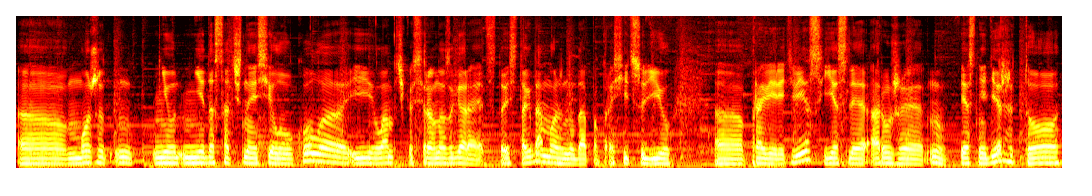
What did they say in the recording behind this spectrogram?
э, может не, недостаточная сила укола, и лампочка все равно загорается. То есть тогда можно, да, попросить судью э, проверить вес. Если оружие, ну, вес не держит, то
